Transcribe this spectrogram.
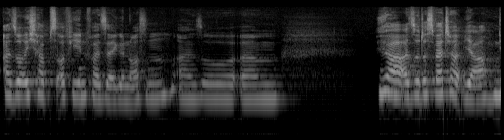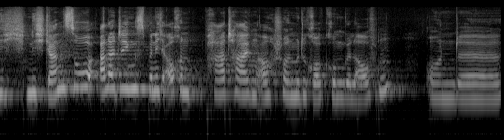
Also ich habe es auf jeden Fall sehr genossen. Also ähm, ja, also das Wetter, ja, nicht, nicht ganz so. Allerdings bin ich auch in ein paar Tagen auch schon mit Rock rumgelaufen und äh,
